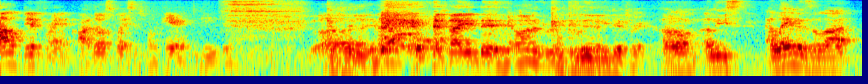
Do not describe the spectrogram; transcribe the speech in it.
How different are those places from here, do you think? Uh, Completely. night, night and day, honestly. Completely Yeah. different. Um, at least Atlanta's a lot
